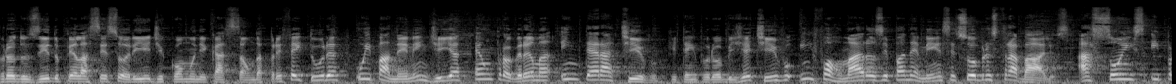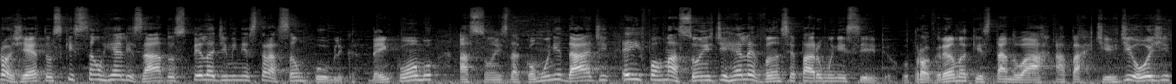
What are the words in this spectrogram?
Produzido pela Assessoria de Comunicação da Prefeitura, o Ipanema em Dia é um programa interativo que tem por objetivo informar os ipanemenses sobre os trabalhos, ações e projetos que são realizados pela administração pública, bem como ações da comunidade e informações de relevância para o município. O programa, que está no ar a partir de hoje,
